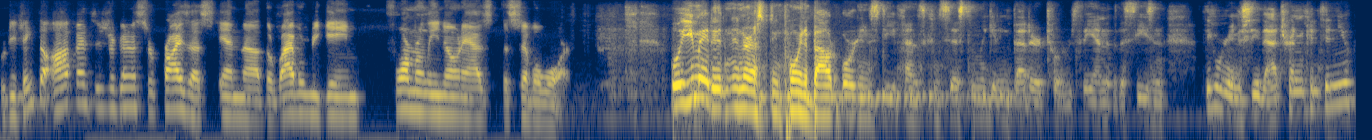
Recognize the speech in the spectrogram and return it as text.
Or do you think the offenses are going to surprise us in uh, the rivalry game formerly known as the Civil War? Well, you made an interesting point about Oregon's defense consistently getting better towards the end of the season. I think we're going to see that trend continue.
